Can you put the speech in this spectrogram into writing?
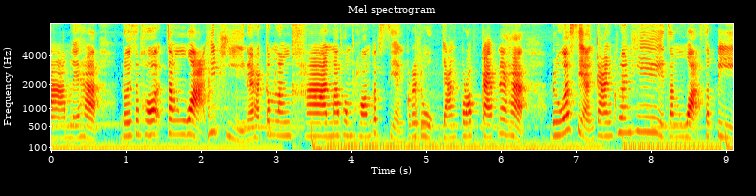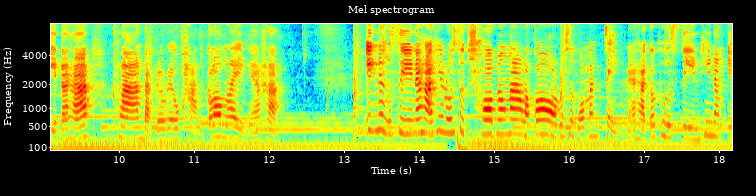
ตามเลยค่ะ โดยเฉพาะจังหวะที่ผีนะคะกำลังคลานมาพร้อมๆ กับเสียงกระดูกดังกรอบแกรบนะคะหรือว่าเสียงการเคลื่อนที่จังหวะสปีดนะคะ คลานแบบเร็วๆผ่านกล้องอะไรอย่างเงี้ยค่ะ อีกหนึ่งซีนนะคะที่รู้สึกชอบมากๆ แล้วก็รู้สึกว่ามันเจ๋งนะคะก็คือซีนที่นางเอ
